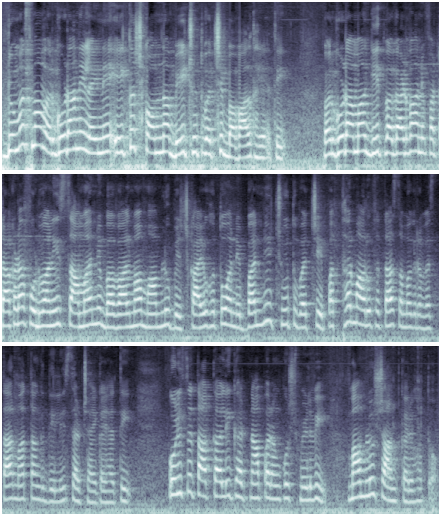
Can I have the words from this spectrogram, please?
ડુમસમાં વરઘોડાને લઈને એક જ કોમના બે જૂથ વચ્ચે બવાલ થઈ હતી. વરઘોડામાં ગીત વગાડવા અને ફટાકડા ફોડવાની સામાન્ય બવાલમાં મામલો બેચકાયો હતો અને બંને જૂથ વચ્ચે પથ્થરમારો થતાં સમગ્ર વિસ્તારમાં તંગદિલી સર્જાઈ ગઈ હતી. પોલીસે તાત્કાલિક ઘટના પર અંકુશ મેળવી મામલો શાંત કર્યો હતો.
